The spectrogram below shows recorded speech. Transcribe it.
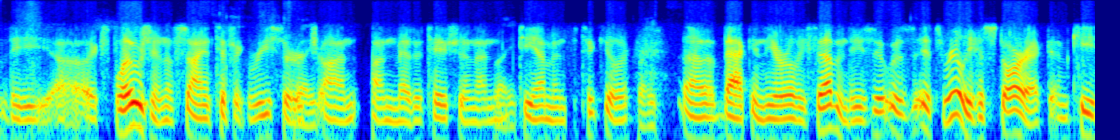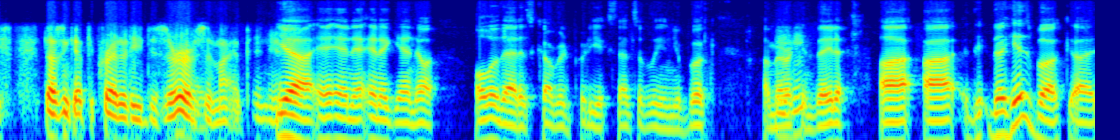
the uh, explosion of scientific research Right. on on meditation and Right. TM in particular Right. uh, back in the early 70s. It was it's really historic, and Keith doesn't get the credit he deserves, in my opinion. Yeah, and and, and again, uh, all of that is covered pretty extensively in your book, American Mm-hmm. Veda. Uh, uh, the, the his book, uh,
